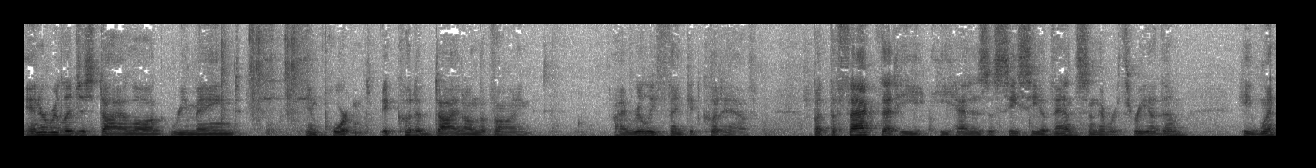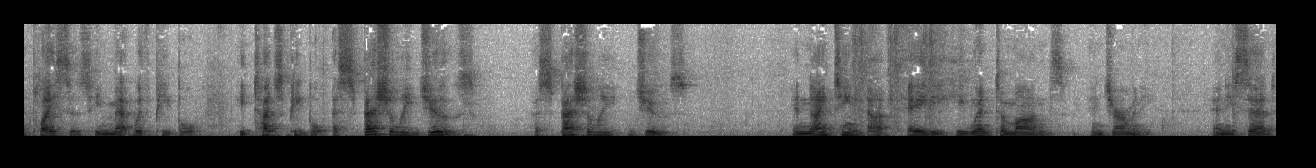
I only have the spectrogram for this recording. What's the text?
interreligious dialogue remained important. It could have died on the vine I really think it could have. But the fact that he, he had his Assisi events, and there were three of them, he went places, he met with people, he touched people, especially Jews, especially Jews. In 1980, he went to Mainz in Germany, and he said,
